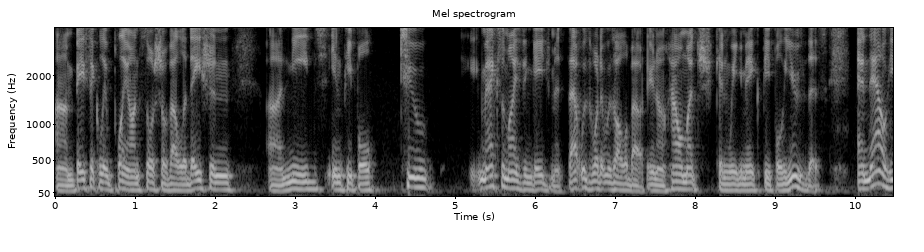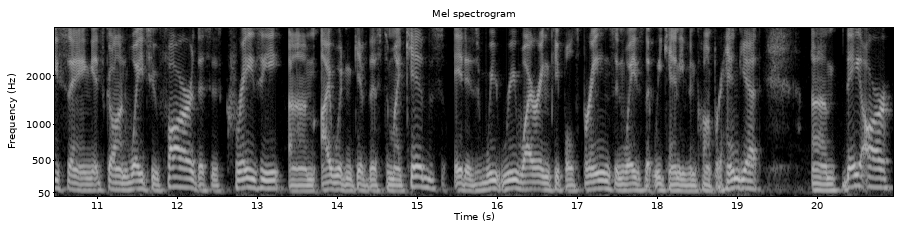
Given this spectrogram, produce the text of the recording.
um, basically play on social validation uh, needs in people to maximize engagement. That was what it was all about. You know, how much can we make people use this? And now he's saying it's gone way too far. This is crazy. Um, I wouldn't give this to my kids. It is re- rewiring people's brains in ways that we can't even comprehend yet. Um, they are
